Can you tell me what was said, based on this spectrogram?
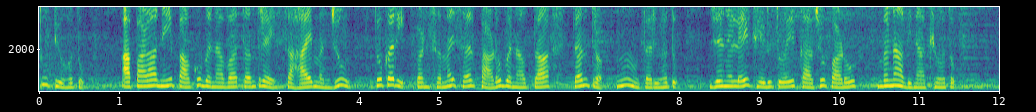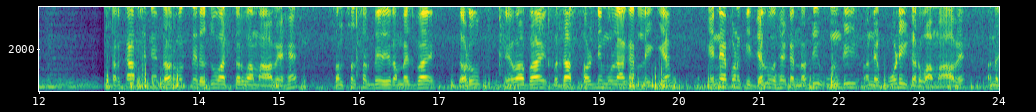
તૂટ્યો હતો. આ પાળાને પાકું બનાવવા તંત્રએ સહાય મંજૂર તો કરી, પણ સમયસર પાડો બનાવતા તંત્ર ઊણું ઉતર્યું હતું, જેને લઈ ખેડૂતોએ કાચો પાડો બનાવી નાખ્યો હતો. સરકારશ્રીને દર વખતે રજૂઆત કરવામાં આવે છે સંસદ સભ્ય રમેશભાઈ ધડુક દેવાભાઈ બધા સ્થળની મુલાકાત લઈ ગયા. એને પણ કીધેલું છે કે નદી ઊંડી અને પોળી કરવામાં આવે અને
